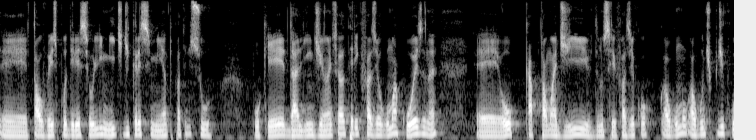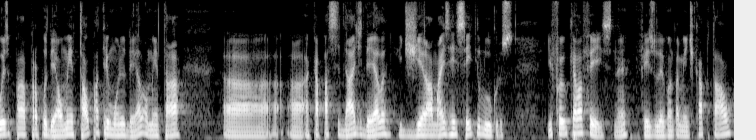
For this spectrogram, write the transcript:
é, talvez poderia ser o limite de crescimento para a porque dali em diante ela teria que fazer alguma coisa, né? É, ou captar uma dívida, não sei, fazer algum, algum tipo de coisa para poder aumentar o patrimônio dela, aumentar a, a, a capacidade dela e de gerar mais receita e lucros. E foi o que ela fez, né? Fez o levantamento de capital,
